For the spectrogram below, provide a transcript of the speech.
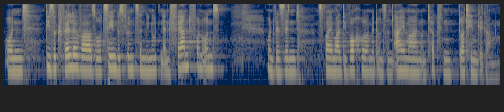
Und diese Quelle war so 10 bis 15 Minuten entfernt von uns. Und wir sind zweimal die Woche mit unseren Eimern und Töpfen dorthin gegangen.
